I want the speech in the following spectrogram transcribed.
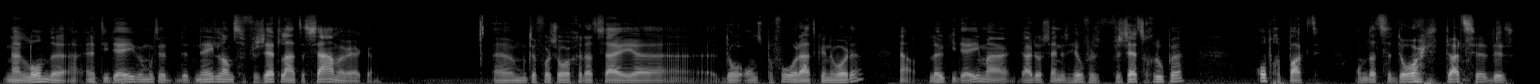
naar Londen. En het idee, we moeten het Nederlandse verzet laten samenwerken. Eh, we moeten ervoor zorgen dat zij eh, door ons bevoorraad kunnen worden. Nou, leuk idee, maar daardoor zijn dus heel veel verzetsgroepen opgepakt. Omdat ze doordat ze dus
